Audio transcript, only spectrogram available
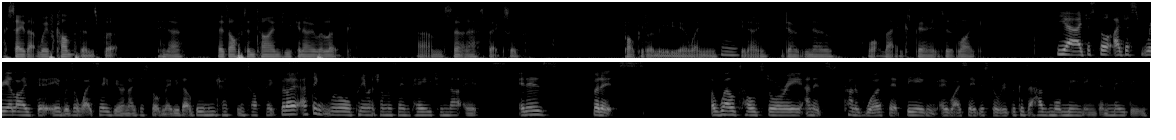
I say that with confidence. But you know, there's often times you can overlook um certain aspects of popular media when Mm. you know you don't know what that experience is like. Yeah, I just thought I just realised it, it was a white savior, and I just thought maybe that would be an interesting topic. But I, I think we're all pretty much on the same page in that it's it is, but it's a well told story, and it's kind of worth it being a white savior story because it has more meaning than maybe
